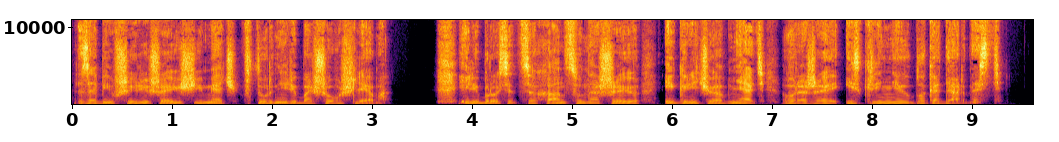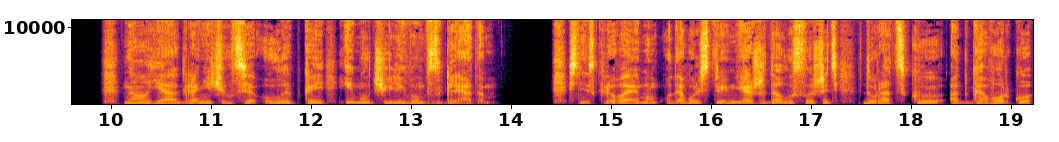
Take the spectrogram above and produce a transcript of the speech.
забившие решающий мяч в турнире большого шлема. Или броситься Хансу на шею и горячо обнять, выражая искреннюю благодарность. Но я ограничился улыбкой и молчаливым взглядом. С нескрываемым удовольствием я ожидал услышать дурацкую отговорку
